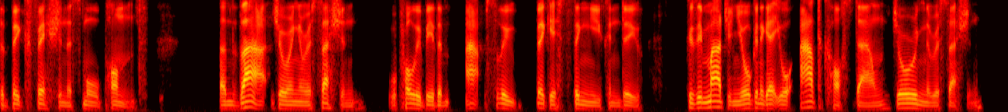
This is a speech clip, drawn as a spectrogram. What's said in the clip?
the big fish in the small pond. And that during a recession will probably be the absolute biggest thing you can do. Because imagine you're going to get your ad cost down during the recession.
